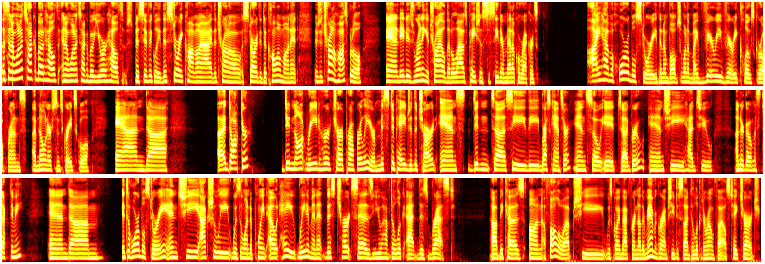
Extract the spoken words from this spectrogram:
Listen, I want to talk about health and I want to talk about your health specifically. This story caught my eye. The Toronto started a column on it. There's a Toronto hospital and it is running a trial that allows patients to see their medical records. I have a horrible story that involves one of my very, very close girlfriends. I've known her since grade school. And uh, a doctor did not read her chart properly or missed a page of the chart and didn't uh, see the breast cancer. And so it uh, grew and she had to undergo mastectomy. And um, it's a horrible story. And she actually was the one to point out hey, wait a minute, this chart says you have to look at this breast. Uh, because on a follow up, she was going back for another mammogram. She decided to look at her own files, take charge.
